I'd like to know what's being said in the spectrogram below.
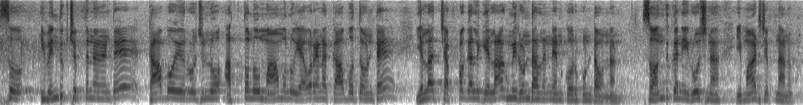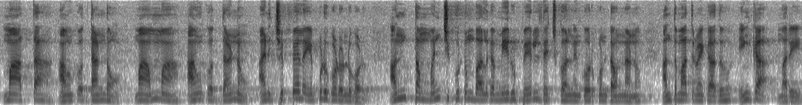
సో ఇవి ఎందుకు చెప్తున్నానంటే కాబోయే రోజుల్లో అత్తలు మామలు ఎవరైనా కాబోతూ ఉంటే ఇలా చెప్పగలిగేలాగా మీరు ఉండాలని నేను కోరుకుంటా ఉన్నాను. సో అందుకని ఈ రోజున ఈ మాట చెప్తున్నాను. మా అత్త ఆమెకో దండం మా అమ్మ ఆమెకో దండం అని చెప్పేలా ఎప్పుడు కూడా ఉండకూడదు. అంత మంచి కుటుంబాలుగా మీరు పేర్లు తెచ్చుకోవాలని నేను కోరుకుంటా ఉన్నాను. అంత మాత్రమే కాదు ఇంకా మరి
